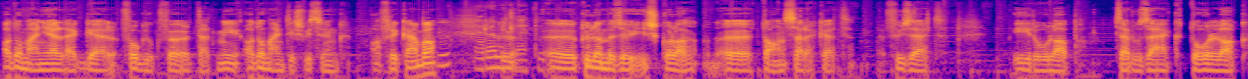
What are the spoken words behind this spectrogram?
adomány jelleggel fogjuk föl, tehát mi adományt is viszünk Afrikába. Uh-huh. Erről mit lehet tudni? Különböző iskola tanszereket, füzet, írólap, ceruzák, tollak,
